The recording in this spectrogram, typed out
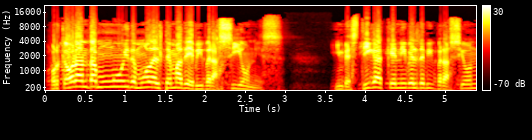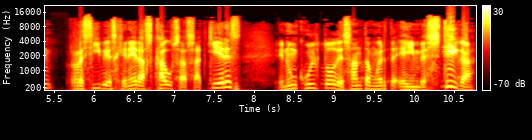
porque ahora anda muy de moda el tema de vibraciones. Investiga qué nivel de vibración recibes, generas, causas, adquieres en un culto de Santa Muerte e investiga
